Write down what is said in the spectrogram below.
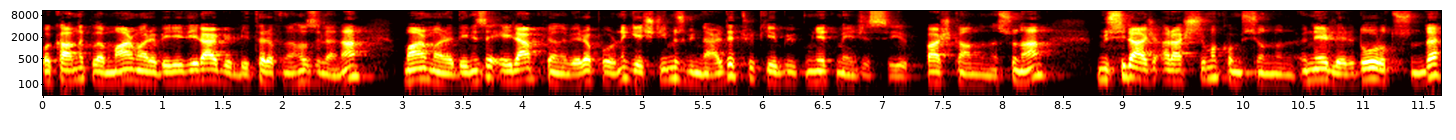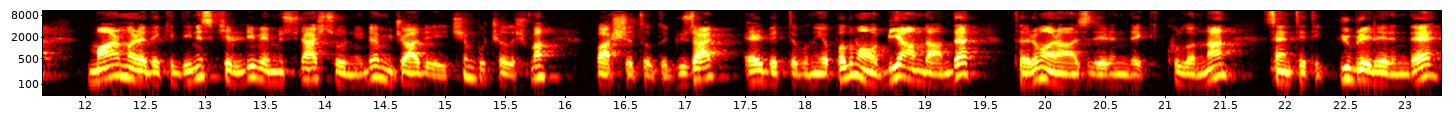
Bakanlıkla Marmara Belediyeler Birliği tarafından hazırlanan Marmara Denizi Eylem Planı ve raporunu geçtiğimiz günlerde Türkiye Büyük Millet Meclisi Başkanlığı'na sunan Müsilaj Araştırma Komisyonu'nun önerileri doğrultusunda Marmara'daki deniz kirliliği ve müsilaj sorunuyla mücadele için bu çalışma başlatıldı. Güzel, elbette bunu yapalım ama bir yandan da tarım arazilerinde kullanılan sentetik gübrelerinde,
